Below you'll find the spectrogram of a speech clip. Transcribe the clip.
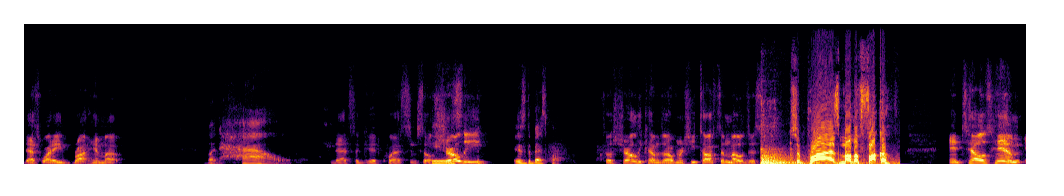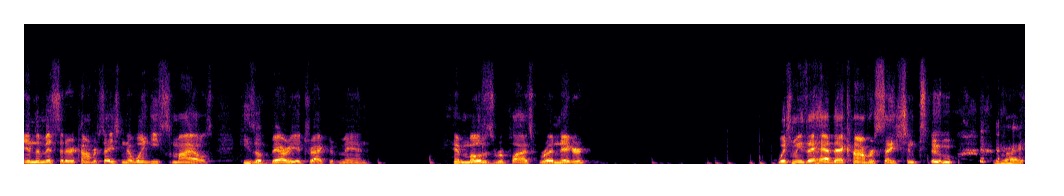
That's why they brought him up But how that's a good question so is shirley the, is the best part. so shirley comes over and she talks to moses Surprise, motherfucker. and tells him in the midst of their conversation that when he smiles, he's a very attractive man. And Moses replies, For a nigger? Which means they had that conversation too. Right.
